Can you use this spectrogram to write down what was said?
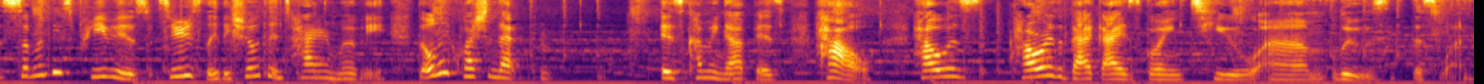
some of these previews, seriously, they show the entire movie. The only question that is coming up is how. How is how are the bad guys going to um, lose this one?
